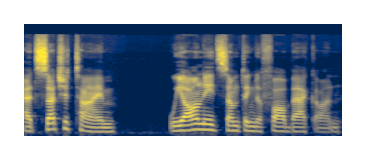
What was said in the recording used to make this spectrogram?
At such a time, we all need something to fall back on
